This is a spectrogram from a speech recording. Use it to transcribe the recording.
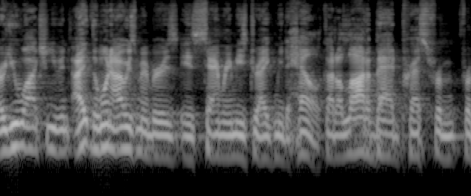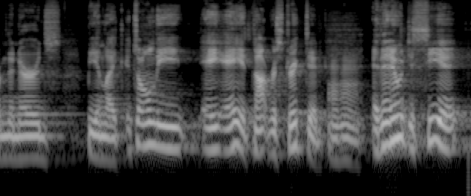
or you watch even I, the one I always remember is, is Sam Raimi's Drag Me to Hell. Got a lot of bad press from from the nerds being like, it's only AA, it's not restricted. And then I went to see it,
